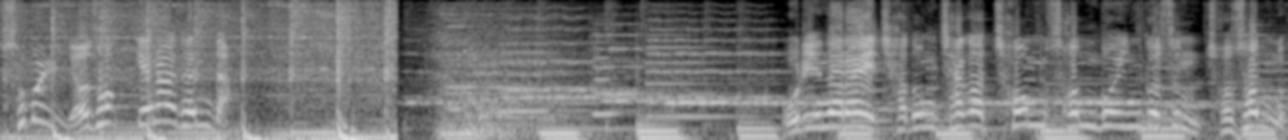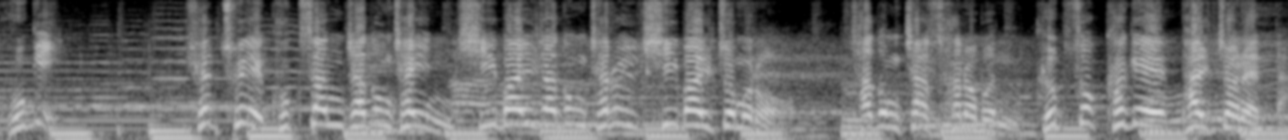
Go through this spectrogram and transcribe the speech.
26개나 된다. 우리나라의 자동차가 처음 선보인 것은 조선 후기. 최초의 국산 자동차인 시발 자동차를 시발점으로 자동차 산업은 급속하게 발전했다.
